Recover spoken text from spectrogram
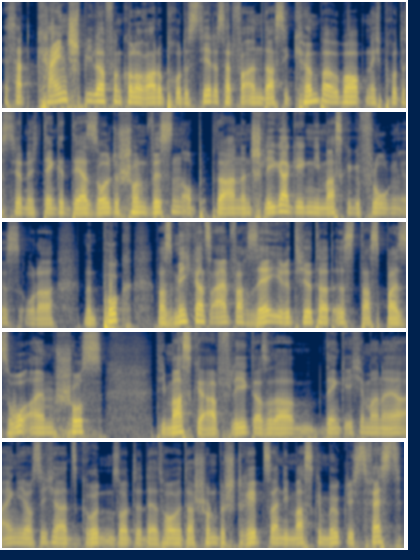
es hat kein Spieler von Colorado protestiert. Es hat vor allem Darcy Kemper überhaupt nicht protestiert. Und ich denke, der sollte schon wissen, ob da ein Schläger gegen die Maske geflogen ist oder ein Puck. Was mich ganz einfach sehr irritiert hat, ist, dass bei so einem Schuss die Maske abfliegt. Also da denke ich immer, naja, eigentlich aus Sicherheitsgründen sollte der Torhüter schon bestrebt sein, die Maske möglichst fest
